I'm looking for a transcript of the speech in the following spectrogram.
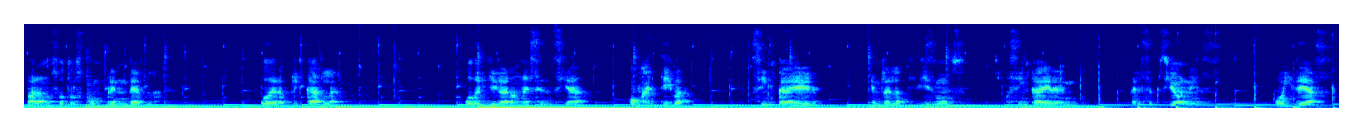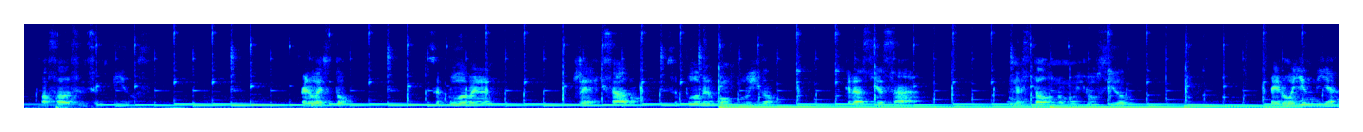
para nosotros comprenderla, poder aplicarla, poder llegar a una esencia objetiva sin caer en relativismos, sin caer en percepciones o ideas basadas en sentidos. Pero esto se pudo haber realizado, se pudo haber concluido gracias a un estado no muy lúcido, pero hoy en día,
